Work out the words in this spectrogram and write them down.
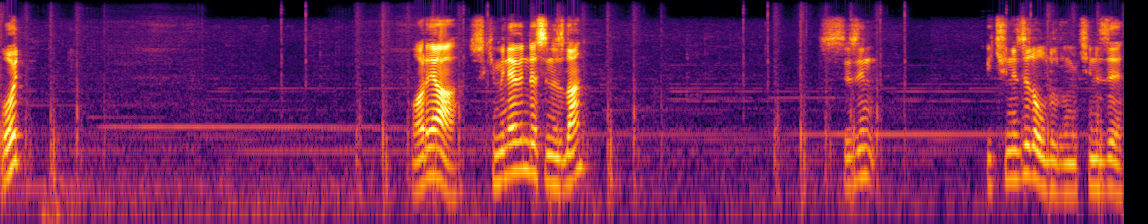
Oy. Var ya, kimin evindesiniz lan? Sizin içinizi doldurdum, içinizi.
